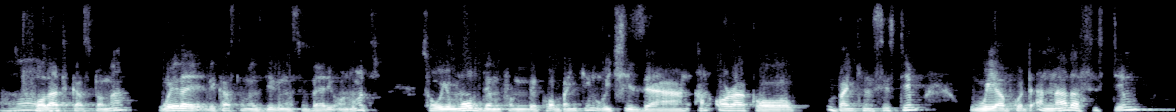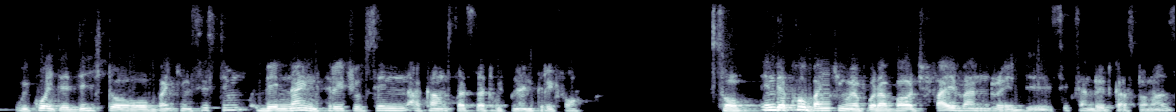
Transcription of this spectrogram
ah. for that customer whether the customer is giving us value or not. So we move them from the core banking, which is an, an Oracle banking system. We have got another system. We call it a digital banking system. The 93, if you've seen accounts that start with 934. So in the core banking, we have got about 500, 600 customers,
